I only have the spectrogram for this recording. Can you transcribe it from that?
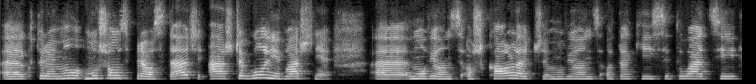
e, któremu muszą sprostać, a szczególnie właśnie e, mówiąc o szkole, czy mówiąc o takiej sytuacji,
